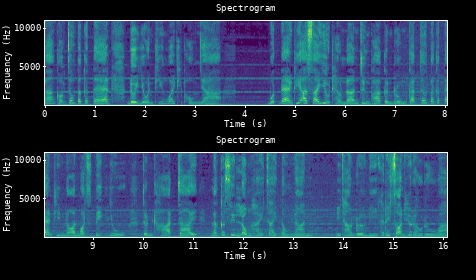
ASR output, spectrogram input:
ล่างของเจ้าตะกะแตน โดยโยนทิ้งไว้ที่พงหญ้า มดแดงที่อาศัยอยู่แถวนั้นจึงพากันรุมกัดเจ้าตะกะแตนที่นอนหมดสติอยู่ จนขาดใจแล้วก็สิ้นลมหายใจตรงนั้น นิทานเรื่องนี้ก็ได้สอนให้เรารู้ว่า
